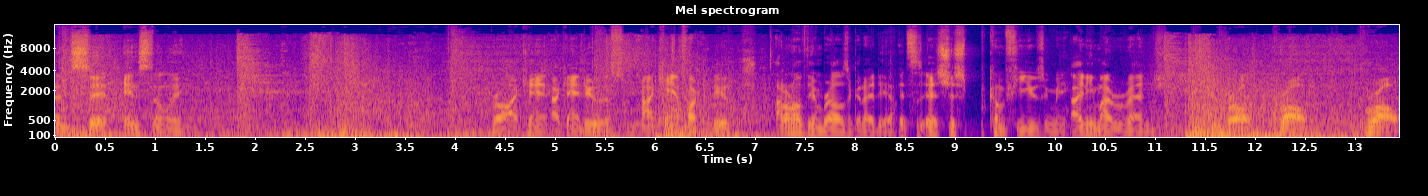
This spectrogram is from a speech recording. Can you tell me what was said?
and sit instantly? Bro, I can't I can't do this. I can't fucking do this. I don't know if the umbrella is a good idea. It's it's just confusing me. I need my revenge. Bro, bro, bro.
